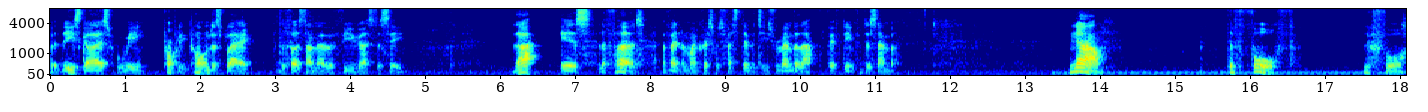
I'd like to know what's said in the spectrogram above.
But these guys will be properly put on display the first time ever for you guys to see. That is the third event of my Christmas festivities. Remember that, 15th of December. Now, the fourth. The fourth.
